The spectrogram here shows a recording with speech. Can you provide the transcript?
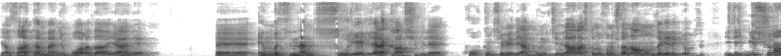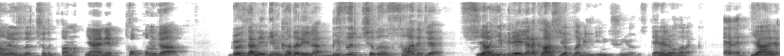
Ya zaten bence bu arada yani e, en basitinden Suriyelilere karşı bile korkunç seviyede. Yani bunun için de araştırma sonuçlarını almamıza gerek yok bizim. İşte biz şunu anlıyoruz ırkçılıktan. Yani toplumca gözlemlediğim kadarıyla biz ırkçılığın sadece siyahi bireylere karşı yapılabildiğini düşünüyoruz genel olarak. Evet. Yani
